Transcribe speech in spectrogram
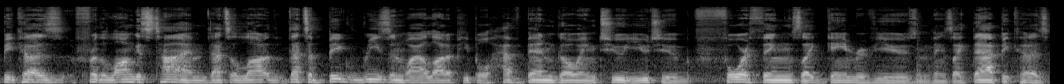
because for the longest time that's a lot of, that's a big reason why a lot of people have been going to YouTube for things like game reviews and things like that because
